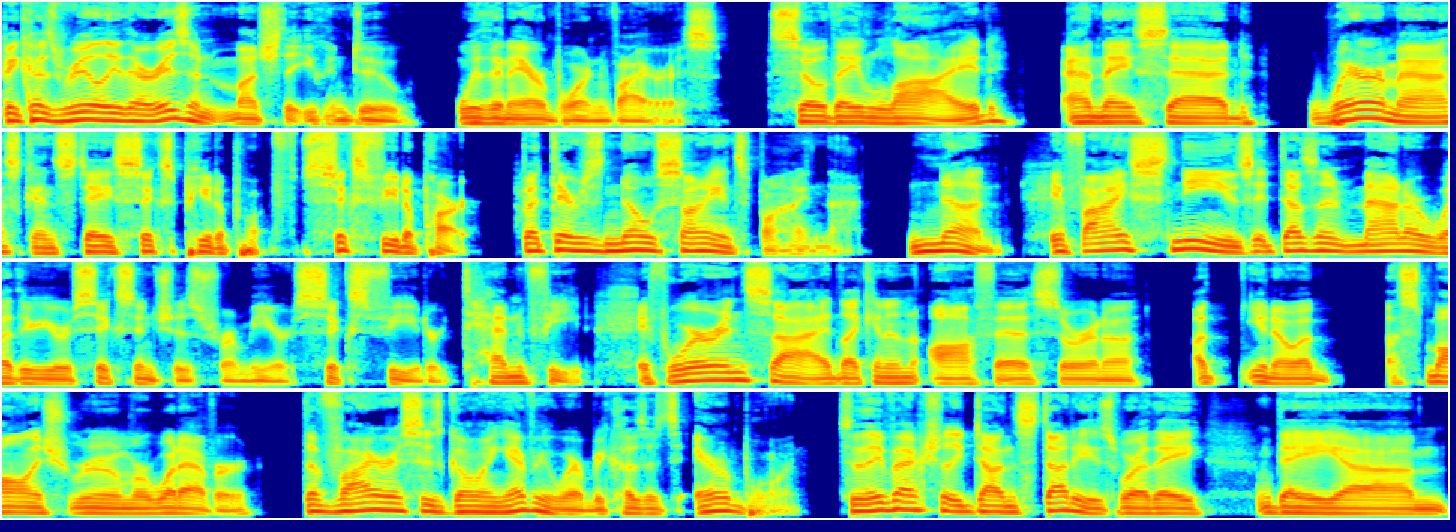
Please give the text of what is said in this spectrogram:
because really there isn't much that you can do with an airborne virus. So they lied and they said, wear a mask and stay six feet, apart, six feet apart. But there's no science behind that. None. If I sneeze, it doesn't matter whether you're six inches from me or six feet or 10 feet. If we're inside, like in an office or in a, a you know, a, a smallish room or whatever, the virus is going everywhere because it's airborne. So they've actually done studies where they they um,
